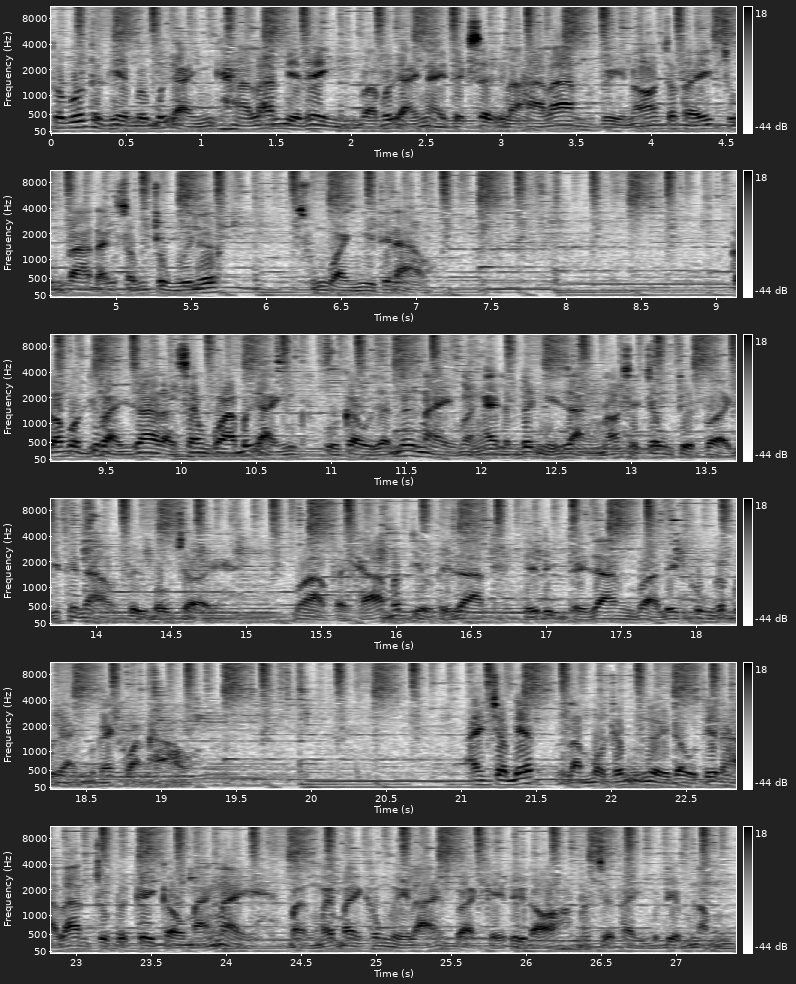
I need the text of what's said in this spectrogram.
Tôi muốn thực hiện một bức ảnh Hà Lan điển hình và bức ảnh này thực sự là Hà Lan vì nó cho thấy chúng ta đang sống chung với nước, xung quanh như thế nào. Có một nhiếp ảnh gia đã xem qua bức ảnh của cầu dẫn nước này và ngay lập tức nghĩ rằng nó sẽ trông tuyệt vời như thế nào từ bầu trời và phải khá mất nhiều thời gian để định thời gian và lên khung các bức ảnh một cách hoàn hảo. Anh cho biết là một trong những người đầu tiên Hà Lan chụp được cây cầu máng này bằng máy bay không người lái và kể từ đó nó trở thành một điểm nóng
